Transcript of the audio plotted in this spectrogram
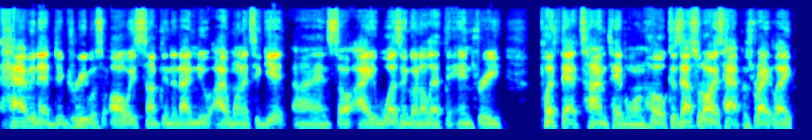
having that degree was always something that I knew I wanted to get, uh, and so I wasn't going to let the injury put that timetable on hold because that's what always happens, right? Like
